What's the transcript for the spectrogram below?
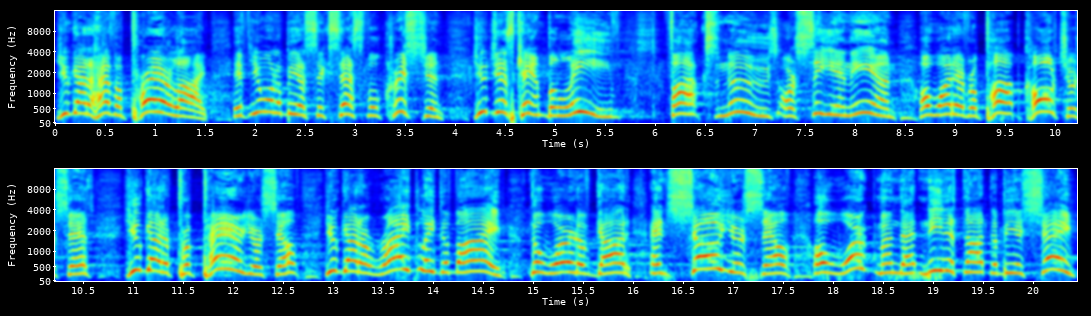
You got to have a prayer life. If you want to be a successful Christian, you just can't believe Fox News or CNN or whatever pop culture says, you got to prepare yourself. You got to rightly divide the word of God and show yourself a workman that needeth not to be ashamed.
